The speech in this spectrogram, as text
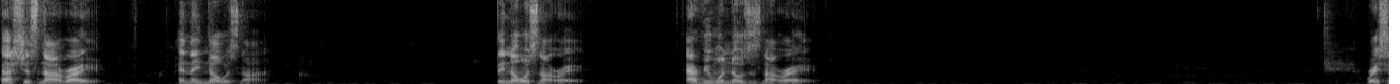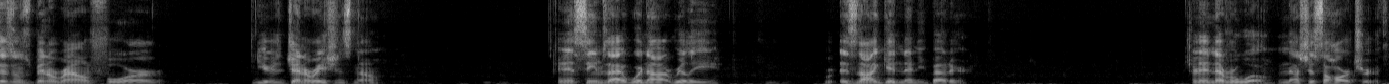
That's just not right. And they know it's not. They know it's not right. Everyone knows it's not right. Racism's been around for years, generations now. And it seems that we're not really it's not getting any better. And it never will. And that's just a hard truth.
